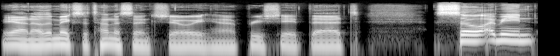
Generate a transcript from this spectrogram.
yeah, no, that makes a ton of sense, Joey. I appreciate that. So, I mean,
